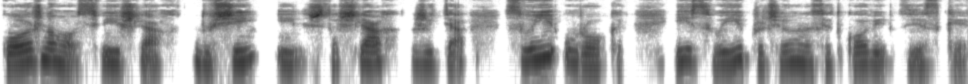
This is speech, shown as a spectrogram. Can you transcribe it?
кожного свій шлях душі і шлях життя, свої уроки і свої причинно-наслідкові зв'язки.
